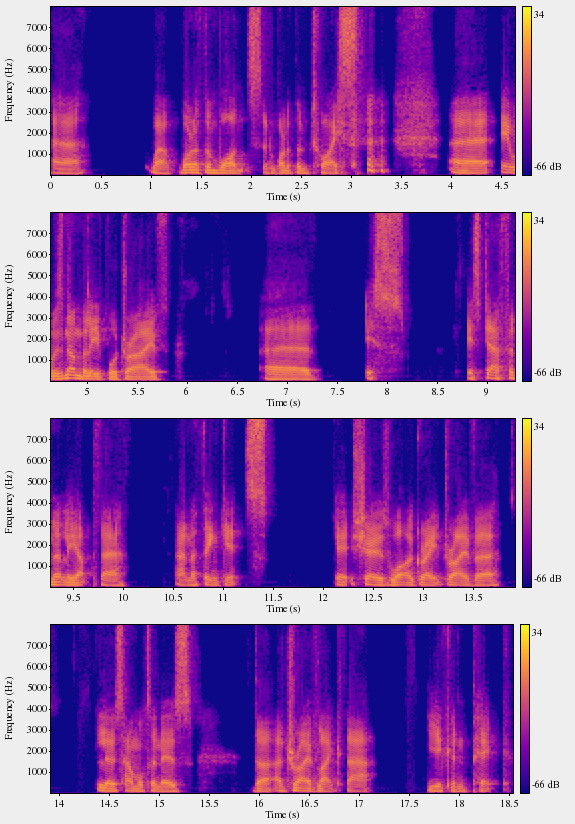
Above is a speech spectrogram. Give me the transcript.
Uh, well, one of them once and one of them twice. uh, it was an unbelievable drive. Uh, it's it's definitely up there, and I think it's it shows what a great driver Lewis Hamilton is. That a drive like that, you can pick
